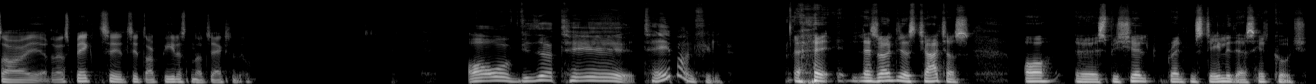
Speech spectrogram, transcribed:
så øh, respekt til, til Doc Peterson og Jacksonville. Og videre til taberen, Philip. Los Angeles Chargers og øh, specielt Brandon Staley, deres head coach,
